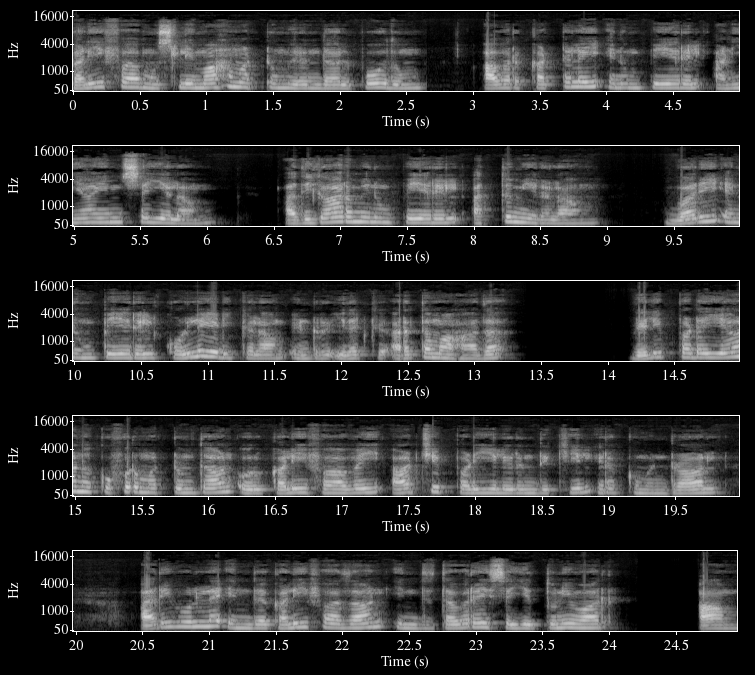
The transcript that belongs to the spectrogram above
கலீஃபா முஸ்லிமாக மட்டும் இருந்தால் போதும் அவர் கட்டளை எனும் பெயரில் அநியாயம் செய்யலாம் அதிகாரம் எனும் பெயரில் அத்துமீறலாம் வரி எனும் பெயரில் கொள்ளையடிக்கலாம் என்று இதற்கு அர்த்தமாகாதா? வெளிப்படையான குஃபுர் மட்டும்தான் ஒரு கலீஃபாவை ஆட்சிப்படியிலிருந்து கீழ் இறக்குமென்றால் அறிவுள்ள இந்த கலீஃபாதான் இந்த தவறை செய்ய துணிவார்? ஆம்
